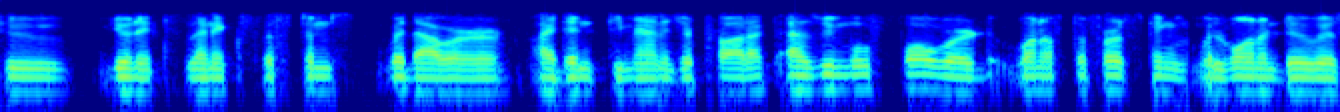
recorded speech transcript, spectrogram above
to Unix Linux systems with our Identity Manager product. As we move forward, one of the first things we'll want to do is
